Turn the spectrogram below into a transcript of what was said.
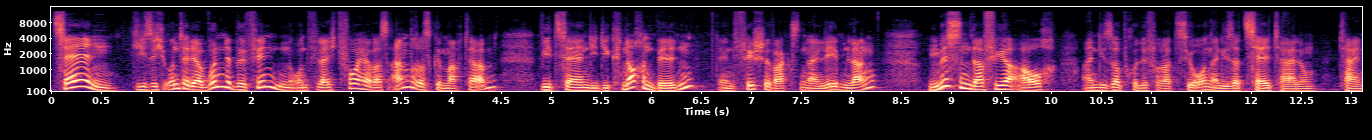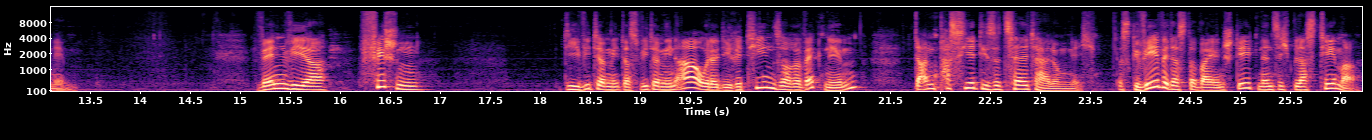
Zellen, die sich unter der Wunde befinden und vielleicht vorher was anderes gemacht haben, wie Zellen, die die Knochen bilden, denn Fische wachsen ein Leben lang, müssen dafür auch an dieser Proliferation, an dieser Zellteilung teilnehmen. Wenn wir Fischen Vitamin, das Vitamin A oder die Retinsäure wegnehmen, dann passiert diese Zellteilung nicht. Das Gewebe, das dabei entsteht, nennt sich Blastema.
